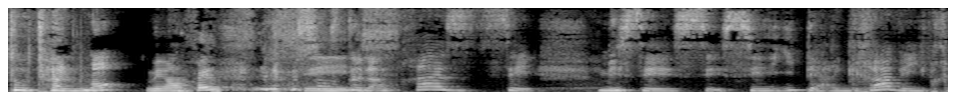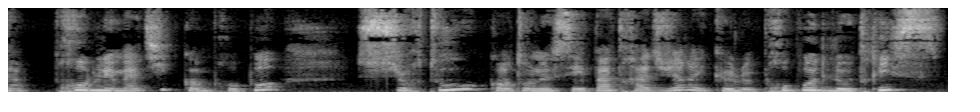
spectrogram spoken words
totalement Mais en fait, le sens de la phrase. C'est, mais c'est, c'est, c'est hyper grave et hyper problématique comme propos, surtout quand on ne sait pas traduire et que le propos de l'autrice,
